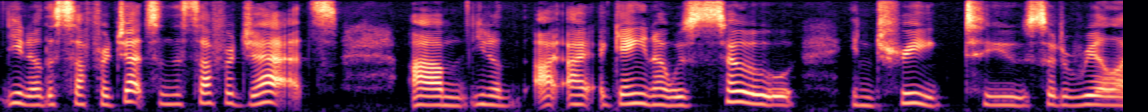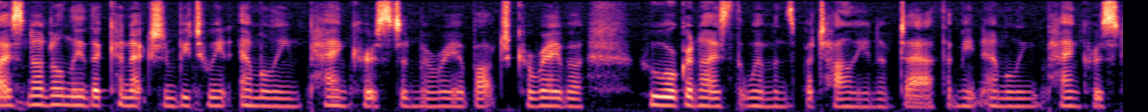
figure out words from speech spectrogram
you know, the suffragettes and the suffragettes um, you know, I, I, again, I was so intrigued to sort of realize not only the connection between Emmeline Pankhurst and Maria Botchkareva, who organized the Women's Battalion of Death. I mean, Emmeline Pankhurst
